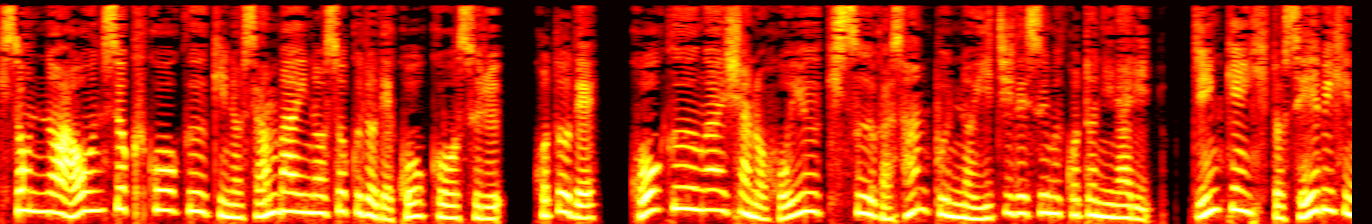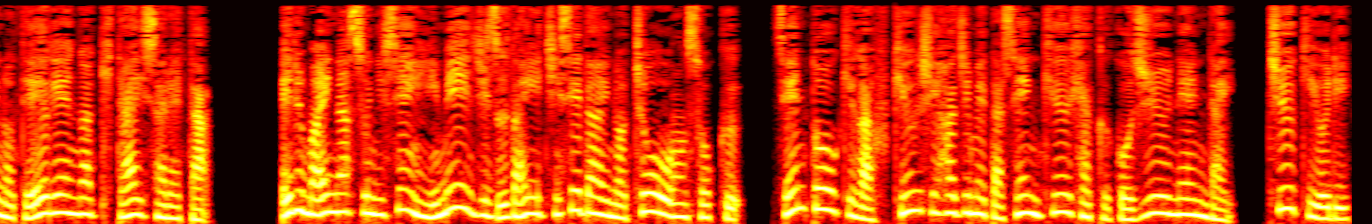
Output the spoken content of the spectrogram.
既存の青音速航空機の3倍の速度で航行することで、航空会社の保有機数が3分の1で済むことになり、人件費と整備費の低減が期待された。L-2000 イメージ図第1世代の超音速戦闘機が普及し始めた1950年代中期より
